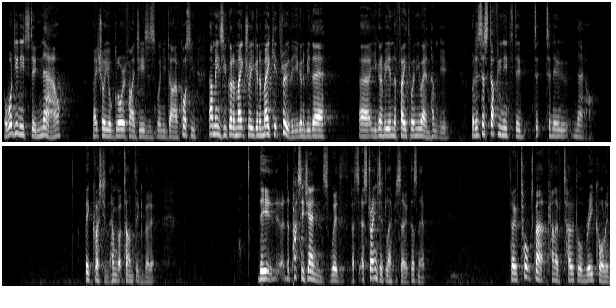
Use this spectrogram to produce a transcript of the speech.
but what do you need to do now? Make sure you'll glorify Jesus when you die. Of course, you, that means you've got to make sure you're going to make it through, that you're going to be there, uh, you're going to be in the faith when you end, haven't you? But it's the stuff you need to do to, to do now. Big question. I haven't got time to think about it. The, the passage ends with a, a strange little episode, doesn't it? So we've talked about kind of total recalling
